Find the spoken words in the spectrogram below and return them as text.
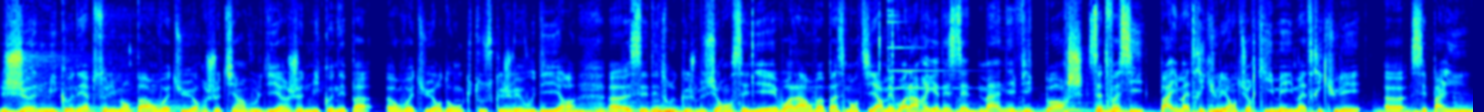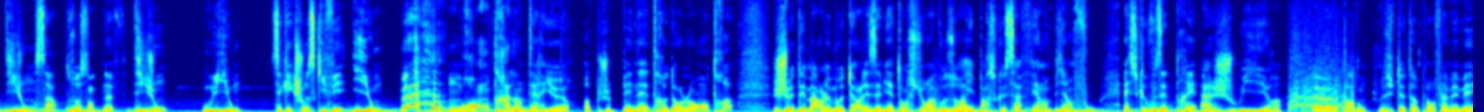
Je ne m'y connais absolument pas en voiture, je tiens à vous le dire, je ne m'y connais pas en voiture. Donc tout ce que je vais vous dire, euh, c'est des trucs que je me suis renseigné. Voilà, on va pas se mentir. Mais voilà, regardez cette magnifique Porsche. Cette fois-ci, pas immatriculée en Turquie, mais immatriculée... Euh, c'est pas Dijon ça? 69 Dijon ou Lyon? C'est quelque chose qui fait ion. On rentre à l'intérieur, hop, je pénètre dans l'antre, je démarre le moteur, les amis, attention à vos oreilles parce que ça fait un bien fou. Est-ce que vous êtes prêts à jouir Euh, pardon, je me suis peut-être un peu enflammé, mais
